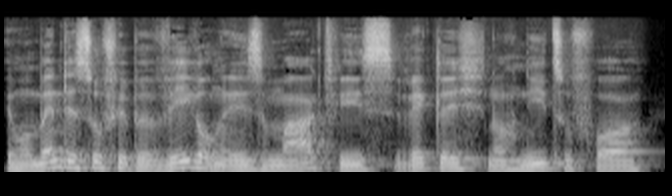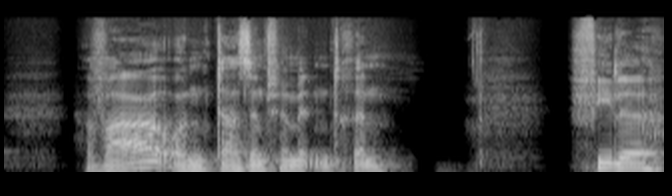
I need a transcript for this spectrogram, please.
im Moment ist so viel Bewegung in diesem Markt, wie es wirklich noch nie zuvor war. Und da sind wir mittendrin. Viele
